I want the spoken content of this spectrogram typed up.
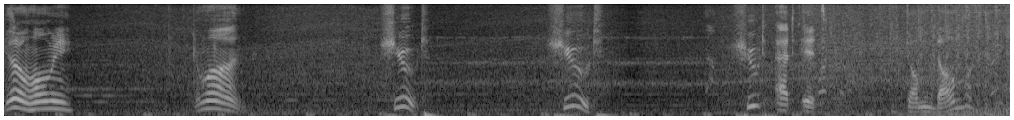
Get them, homie! Come on! Shoot! Shoot! Shoot at it! Dum dum dum!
